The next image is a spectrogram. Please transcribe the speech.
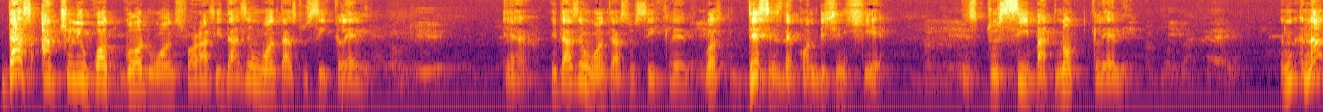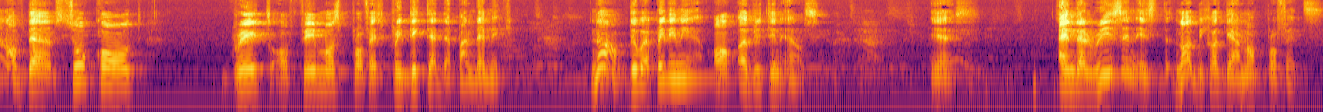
That's actually what God wants for us. He doesn't want us to see clearly. Yeah. He doesn't want us to see clearly. Because this is the condition here. here. Is to see but not clearly. None of the so-called great or famous prophets predicted the pandemic. No, they were predicting all, everything else. Yes. And the reason is not because they are not prophets,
